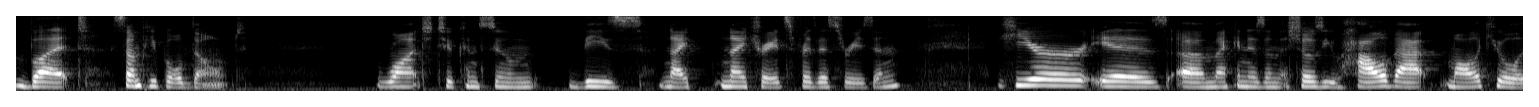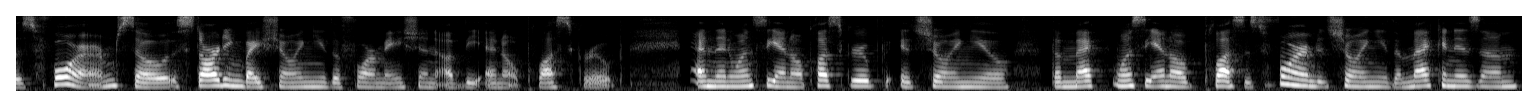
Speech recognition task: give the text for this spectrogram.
but some people don't want to consume these nit- nitrates for this reason. Here is a mechanism that shows you how that molecule is formed. So, starting by showing you the formation of the NO plus group. And then once the NO plus group, it's showing you the mech. Once the NO plus is formed, it's showing you the mechanism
